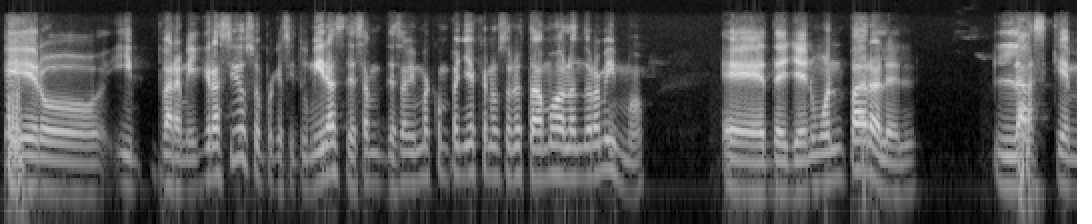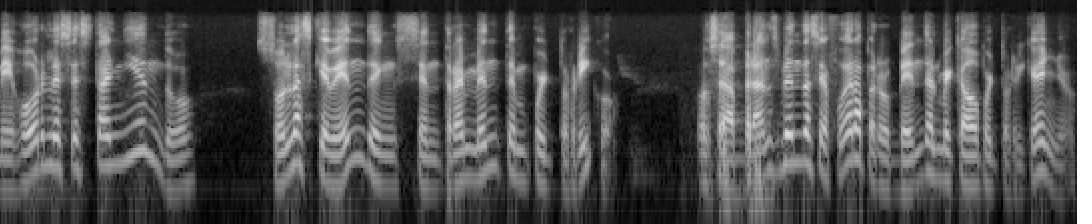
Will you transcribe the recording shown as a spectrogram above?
Pero, y para mí es gracioso, porque si tú miras de, esa, de esas mismas compañías que nosotros estábamos hablando ahora mismo, eh, de Gen 1 Parallel, las que mejor les están yendo son las que venden centralmente en Puerto Rico. O sea, Brands vende hacia afuera, pero vende al mercado puertorriqueño.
